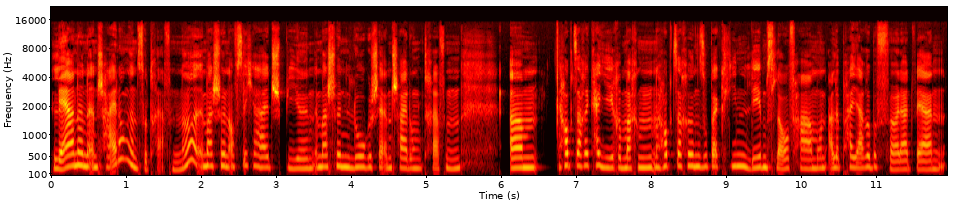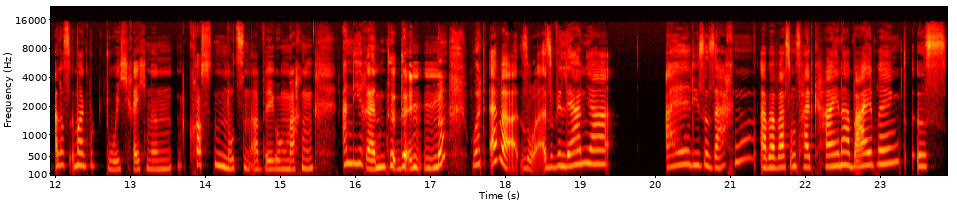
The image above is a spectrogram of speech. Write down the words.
lernen, Entscheidungen zu treffen. Ne? Immer schön auf Sicherheit spielen, immer schön logische Entscheidungen treffen. Ähm, Hauptsache Karriere machen, Hauptsache einen super cleanen Lebenslauf haben und alle paar Jahre befördert werden, alles immer gut durchrechnen, Kosten-Nutzen-Abwägung machen, an die Rente denken, ne? Whatever. So, also wir lernen ja all diese Sachen, aber was uns halt keiner beibringt, ist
